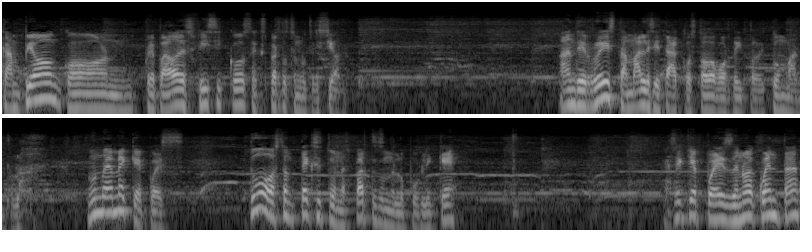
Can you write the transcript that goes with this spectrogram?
campeón con preparadores físicos expertos en nutrición. Andy Ruiz, tamales y tacos, todo gordito y tumbándolo. Un meme que pues tuvo bastante éxito en las partes donde lo publiqué. Así que pues de nueva cuenta,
